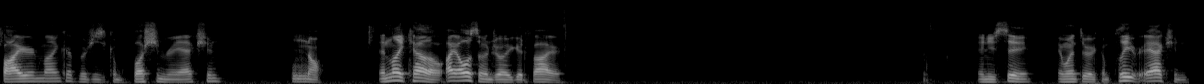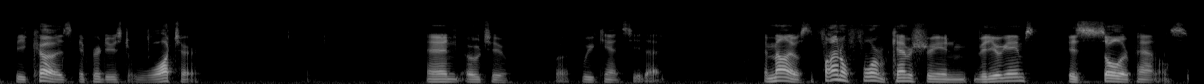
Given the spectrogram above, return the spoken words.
fire in Minecraft, which is a combustion reaction? No. And like Callow, I also enjoy a good fire. And you see, it went through a complete reaction because it produced water. And O2. But we can't see that. And Malios, the final form of chemistry in video games is solar panels.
